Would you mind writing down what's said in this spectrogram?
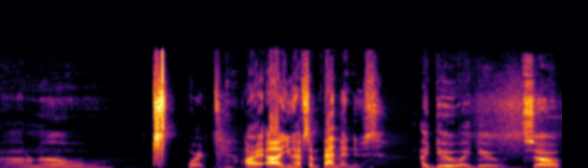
I don't know. Word. All right. Uh, you have some Batman news. I do, I do. So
